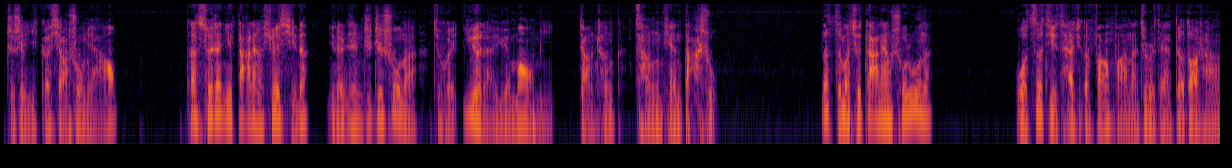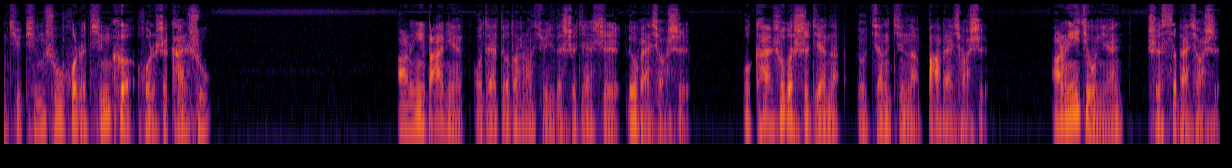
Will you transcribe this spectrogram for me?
只是一棵小树苗，但随着你大量学习呢，你的认知之树呢就会越来越茂密，长成苍天大树。那怎么去大量输入呢？我自己采取的方法呢，就是在得道上去听书或者听课或者是看书。二零一八年，我在得道上学习的时间是六百小时，我看书的时间呢有将近了八百小时。二零一九年是四百小时，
